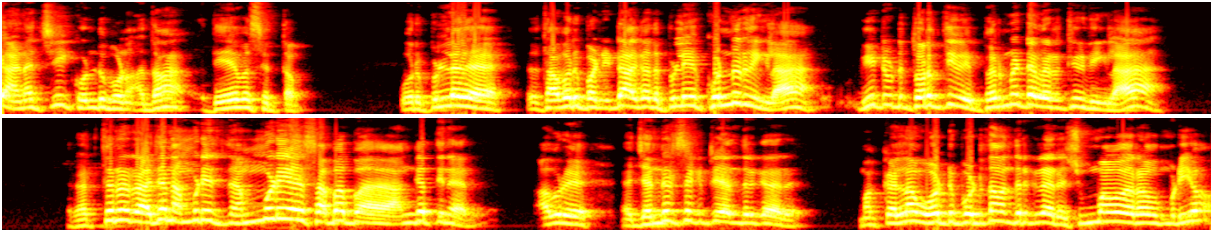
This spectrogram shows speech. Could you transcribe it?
அணைச்சி கொண்டு போகணும். அதுதான் தேவ சித்தம். ஒரு பிள்ளை தவறு பண்ணிட்டா அதுக்கு அந்த பிள்ளையை கொன்னுருவீங்களா? வீட்டை விட்டு துரத்தி பெர்மனண்டா விரட்டிடுவீங்களா ரத்தனராஜா நம்முடைய நம்முடைய சபை ப- அங்கத்தினர். அவர் ஜெனரல் செக்ரட்டரி வந்திருக்காரு மக்கள்லாம் ஓட்டு போட்டு தான் வந்திருக்கிறாரு. சும்மாவும் வர முடியும்?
